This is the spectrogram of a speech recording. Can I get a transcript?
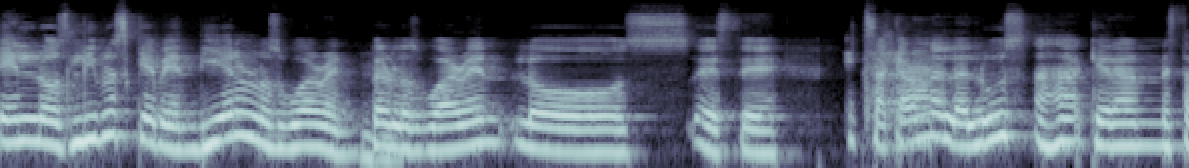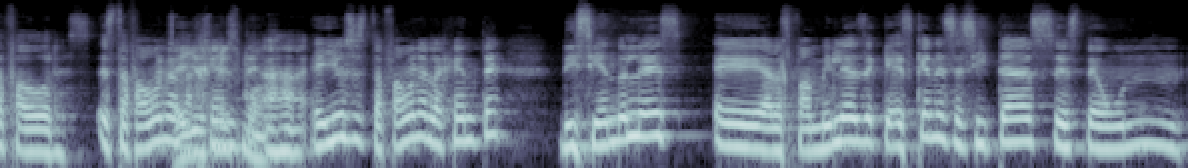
en los libros que vendieron los Warren, pero los Warren los este sacaron a la luz, ajá, que eran estafadores, estafaban a la gente, mismos. ajá, ellos estafaban a la gente diciéndoles eh, a las familias de que es que necesitas este un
